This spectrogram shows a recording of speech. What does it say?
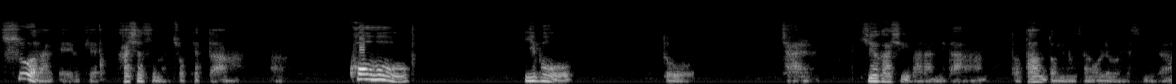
수월하게 이렇게 가셨으면 좋겠다. 아, 코호흡, 입호흡 또 잘 기억하시기 바랍니다. 또 다음 동영상 올려보겠습니다.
